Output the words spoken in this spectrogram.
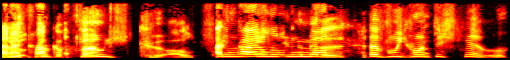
and I tried, took a phone call. I in, tried a little in, in the middle of we want the show.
